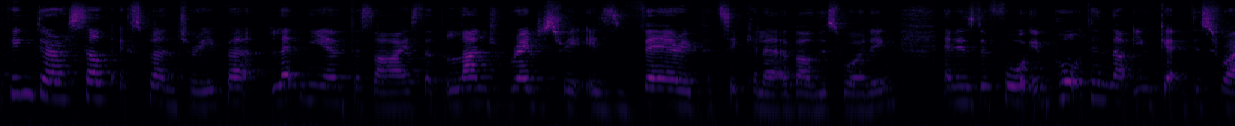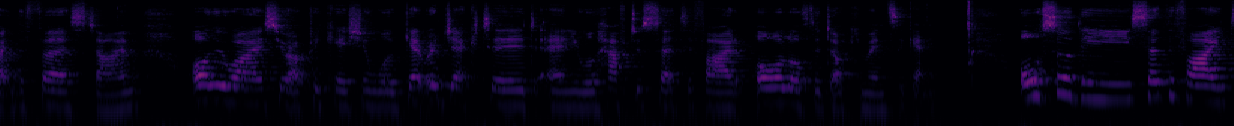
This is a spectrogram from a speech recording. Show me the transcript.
I think they are self-explanatory, but let me emphasize that the land registry is very particular about this wording and is therefore important that you get this right the first time. Otherwise, your application will get rejected and you will have to certify all of the documents again. Also, the certified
